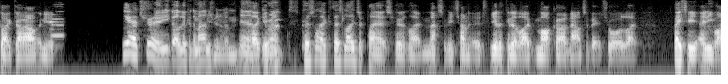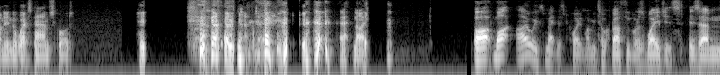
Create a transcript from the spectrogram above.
like go out and you Yeah, true. You got to look at the management of them. Yeah, like you're right. because like there's loads of players who are like massively talented. You're looking at like Marko Arnautovic or like basically anyone in the West Ham squad. nice. Uh, my, I always make this point when we talk about footballers' wages is um,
